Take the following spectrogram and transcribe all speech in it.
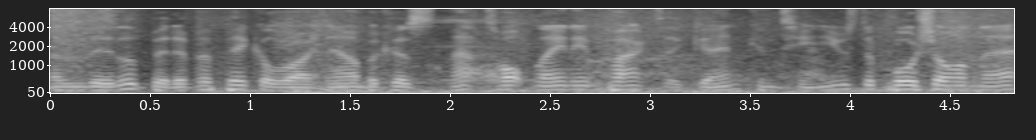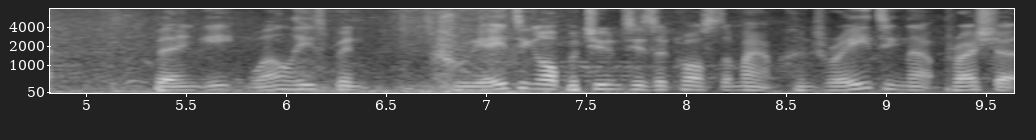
a little bit of a pickle right now because that top lane impact again continues to push on there. Bengi, well, he's been creating opportunities across the map, creating that pressure.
